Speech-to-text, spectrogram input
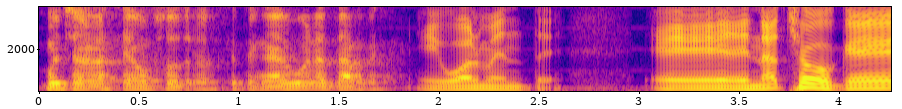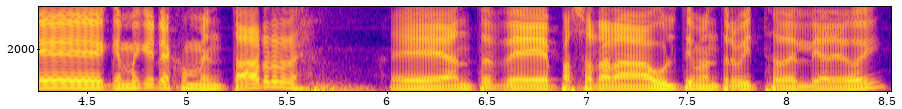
Muchas gracias a vosotros. Que tengáis buena tarde. Igualmente. Eh, Nacho, ¿qué, me quieres comentar eh, antes de pasar a la última entrevista del día de hoy?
